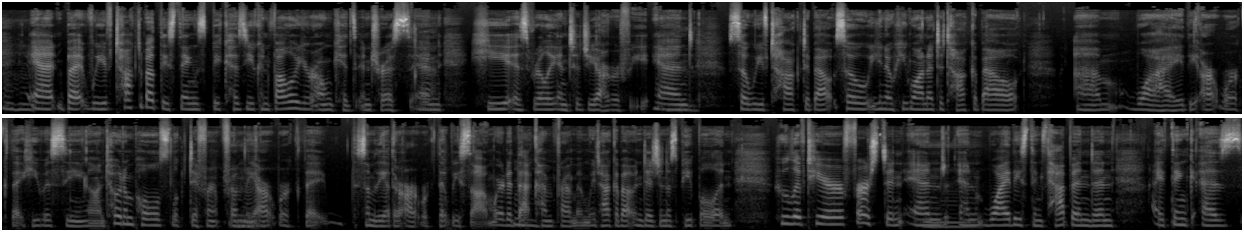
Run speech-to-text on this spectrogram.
mm-hmm. and but we've talked about these things because you can follow your own kid's interests, and he is really into geography, mm-hmm. and so we've talked about. So you know, he wanted to talk about um, why the artwork that he was seeing on totem poles looked different from the artwork that some of the other artwork that we saw and where did that come from? And we talk about indigenous people and who lived here first and and and why these things happened. And i think as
